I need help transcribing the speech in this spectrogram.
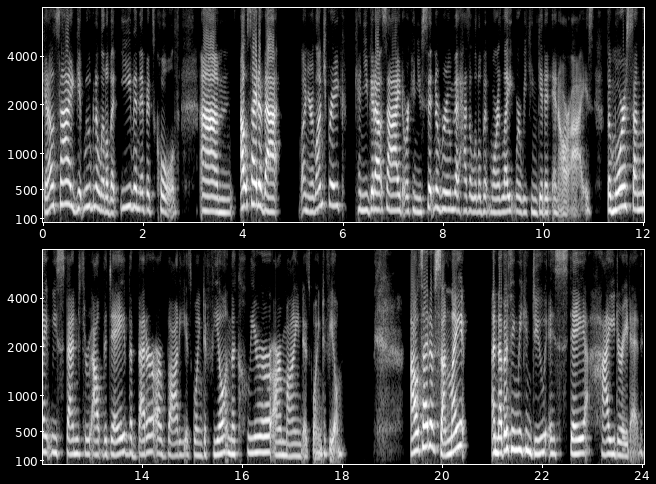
Get outside, get moving a little bit, even if it's cold. Um, outside of that, on your lunch break, can you get outside or can you sit in a room that has a little bit more light where we can get it in our eyes? The more sunlight we spend throughout the day, the better our body is going to feel and the clearer our mind is going to feel. Outside of sunlight, another thing we can do is stay hydrated.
